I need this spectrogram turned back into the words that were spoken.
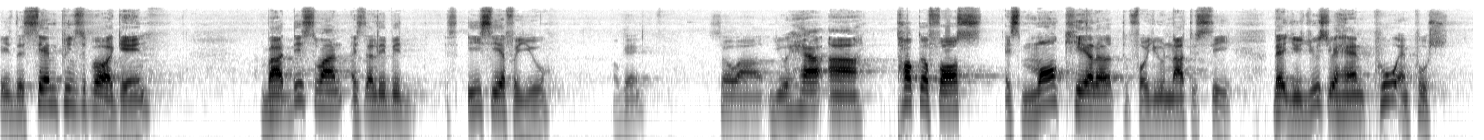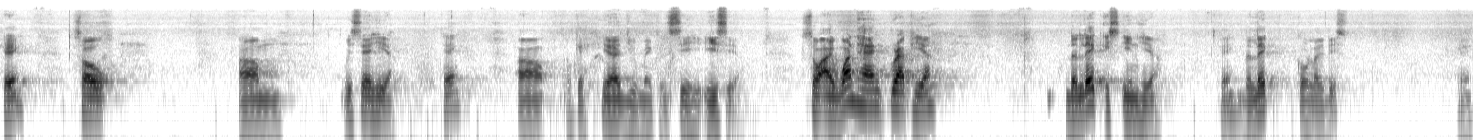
It's the same principle again, but this one is a little bit easier for you. Okay? So uh, you have a uh, torque force. It's more clearer to, for you now to see that you use your hand pull and push. Okay? So um, we say here. Okay? Uh, okay, here you make it see easier. So I one hand grab here. The leg is in here. Okay, the leg go like this. Okay.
